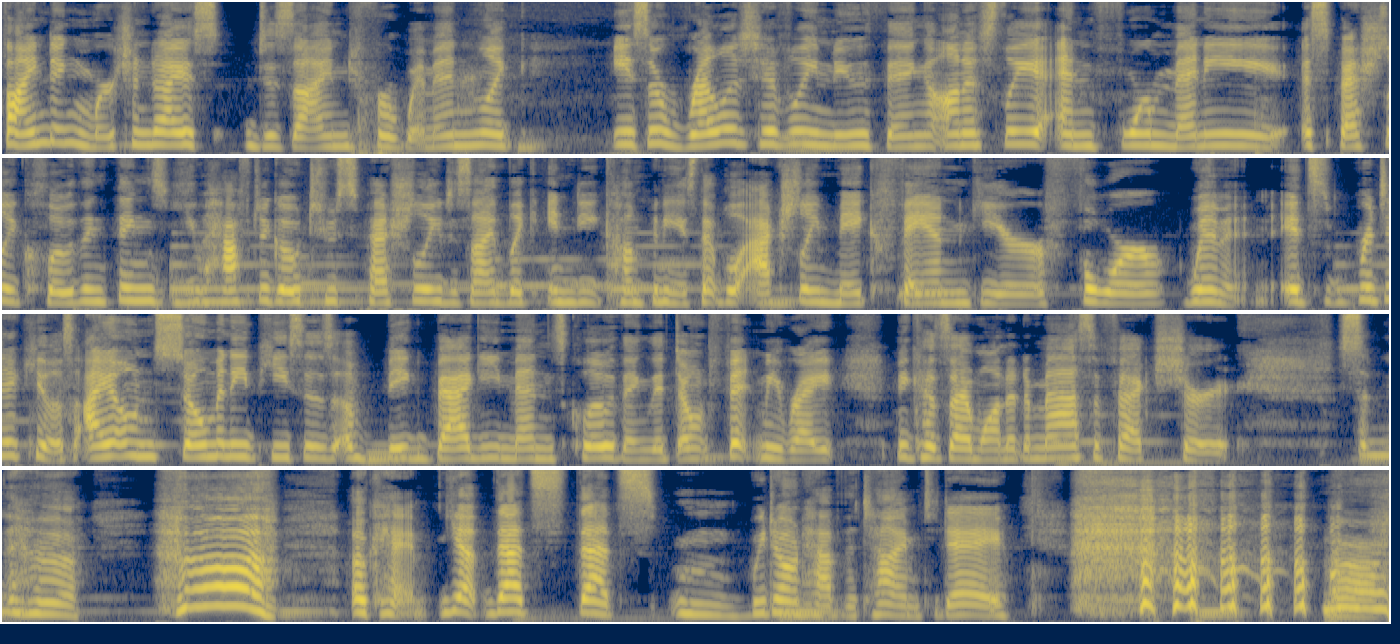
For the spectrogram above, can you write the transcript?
finding merchandise designed for women, like, is a relatively hmm. new thing, honestly, and for many, especially clothing things, you have to go to specially designed, like, indie companies that will actually make fan gear for women. It's ridiculous. I own so many pieces of big hmm. baggy men's clothing that don't fit me right because I wanted a Mass Effect shirt. So, hmm. okay, yep, that's that's. Mm, we don't have the time today. no,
